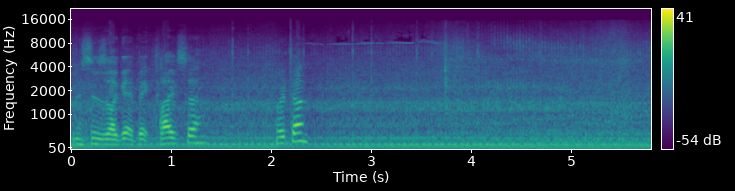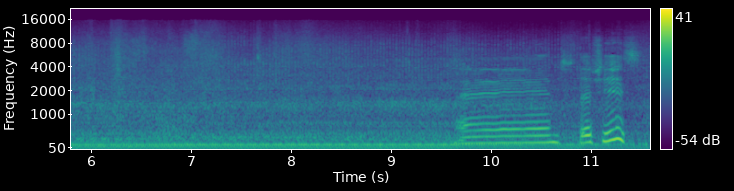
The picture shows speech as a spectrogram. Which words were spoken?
And as soon as I get a bit closer, we're done. And there she is.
